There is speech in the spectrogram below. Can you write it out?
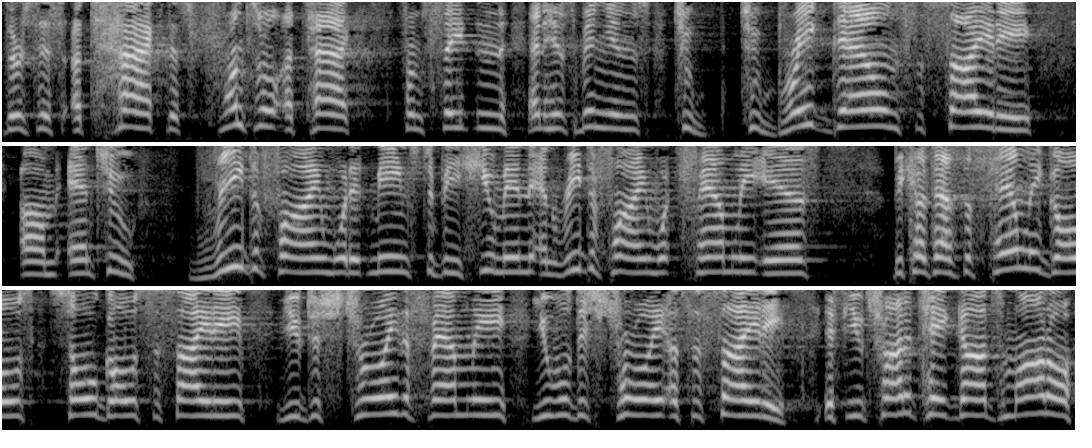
there's this attack, this frontal attack from Satan and his minions to, to break down society um, and to redefine what it means to be human and redefine what family is because as the family goes, so goes society. If you destroy the family, you will destroy a society. If you try to take God's model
